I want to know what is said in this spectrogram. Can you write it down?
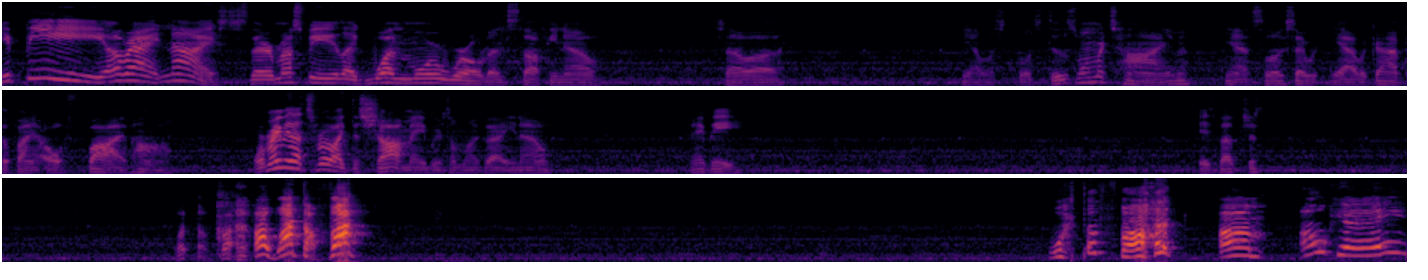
Yippee! Alright, nice. There must be, like, one more world and stuff, you know. So, uh... Yeah, let's, let's do this one more time. Yeah, so it looks like, we, yeah, we're gonna have to find all five, huh? Or maybe that's for, like, the shop, maybe, or something like that, you know? Maybe. Is that just... What the fuck? Oh, what the fuck?! What the fuck? Um, okay.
